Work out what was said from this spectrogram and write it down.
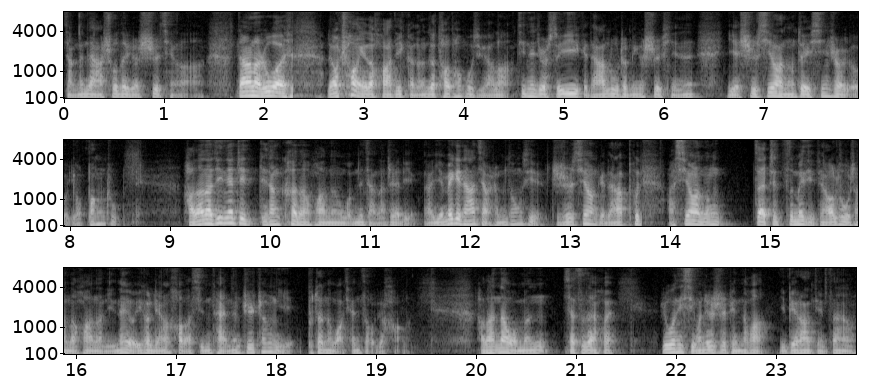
想跟大家说的一个事情啊，当然了，如果是聊创业的话题，可能就滔滔不绝了。今天就是随意给大家录这么一个视频，也是希望能对新手有有帮助。好的，那今天这这堂课的话呢，我们就讲到这里啊，也没给大家讲什么东西，只是希望给大家铺啊，希望能在这自媒体这条路上的话呢，你能有一个良好的心态，能支撑你不断的往前走就好了。好了，那我们下次再会。如果你喜欢这个视频的话，你别忘了点赞哦。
